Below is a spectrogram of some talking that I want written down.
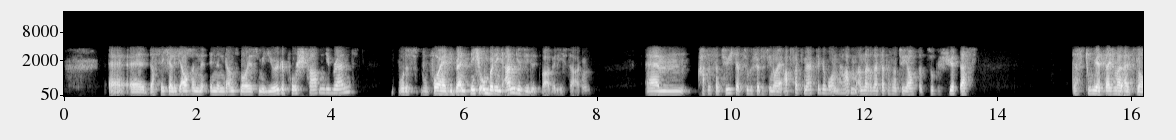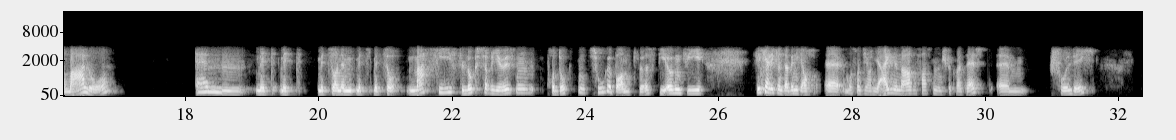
äh, äh, das sicherlich auch in, in ein ganz neues Milieu gepusht haben, die Brand, wo das, wo vorher die Brand nicht unbedingt angesiedelt war, will ich sagen. Ähm, hat es natürlich dazu geführt, dass sie neue Absatzmärkte gewonnen haben. Andererseits hat es natürlich auch dazu geführt, dass dass du jetzt, sag ich mal, als Normalo ähm, mit, mit, mit so einem, mit, mit so massiv luxuriösen Produkten zugebombt wirst, die irgendwie sicherlich, und da bin ich auch, äh, muss man sich auch in die eigene Nase fassen, ein Stück weit selbst ähm, schuldig,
